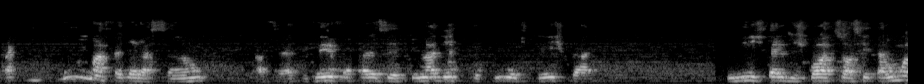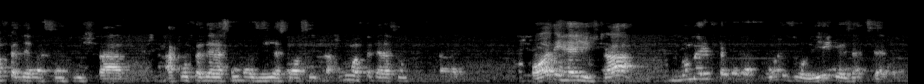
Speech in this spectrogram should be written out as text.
para que uma federação, tá certo? Venha fortalecer, não adianta ter duas, três, quatro. O Ministério do Esporte só aceita uma federação o Estado. A Confederação Brasileira só aceita uma federação o Estado. Podem registrar número de federações ou ligas, etc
